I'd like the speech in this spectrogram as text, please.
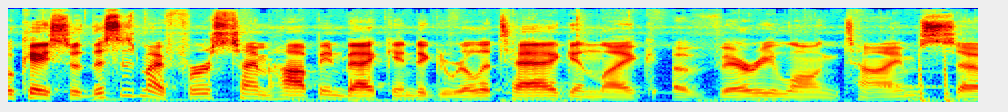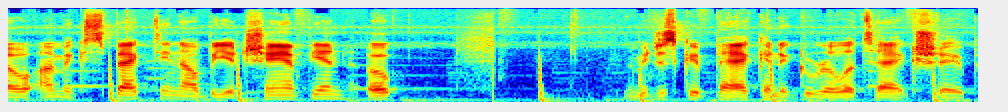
Okay, so this is my first time hopping back into Gorilla Tag in like a very long time, so I'm expecting I'll be a champion. Oh, let me just get back into Gorilla Tag shape.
